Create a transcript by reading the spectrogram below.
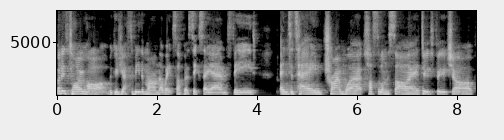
But it's so hard because you have to be the mom that wakes up at 6 a.m., feed, entertain, try and work, hustle on the side, do the food shop,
